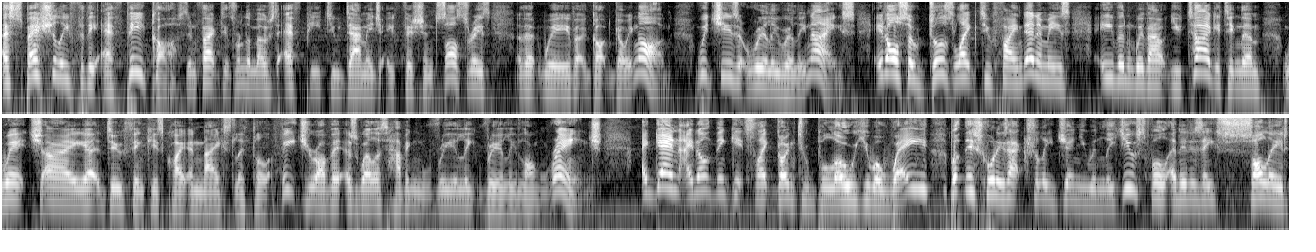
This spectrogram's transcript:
especially for the FP cost. In fact, it's one of the most FP2 damage efficient sorceries that we've got going on, which is really, really nice. It also does like to find enemies even without you targeting them, which I uh, do think is quite a nice little feature of it, as well as having really, really long range. Again, I don't think it's like going to blow you away, but this one is actually genuinely useful and it is a solid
